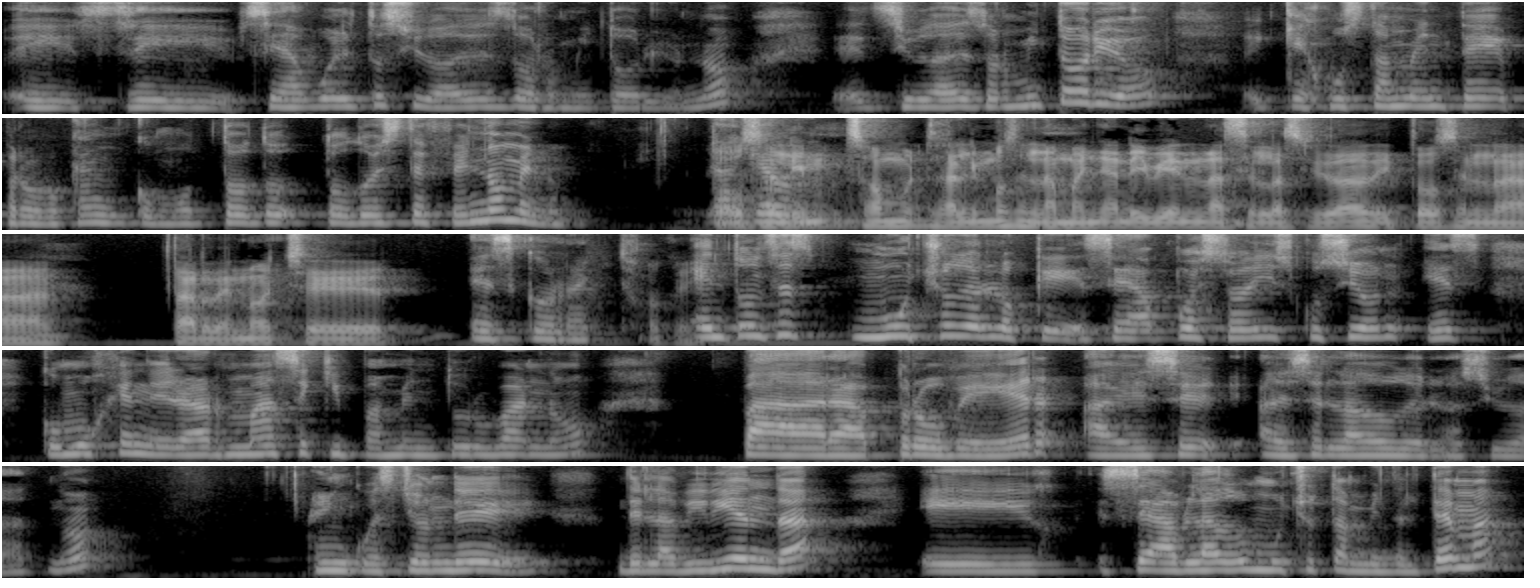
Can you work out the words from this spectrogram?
eh, se, ha vuelto ciudades dormitorio, ¿no? Eh, ciudades dormitorio que justamente provocan como todo, todo este fenómeno. Todos salimos en la mañana y vienen hacia la ciudad y todos en la tarde-noche es correcto. Entonces, mucho de lo que se ha puesto a discusión es cómo generar más equipamiento urbano para proveer a ese, a ese lado de la ciudad, ¿no? En cuestión de, la vivienda, eh, se ha hablado mucho también del tema,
